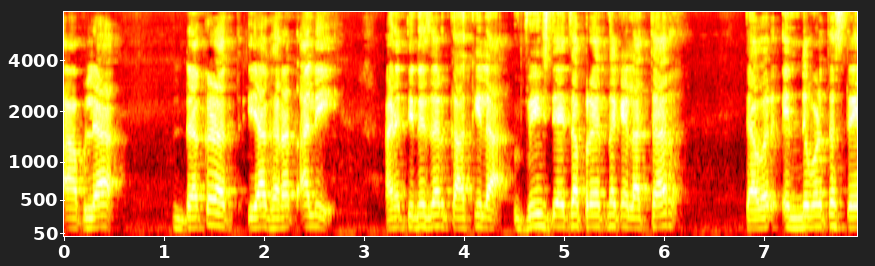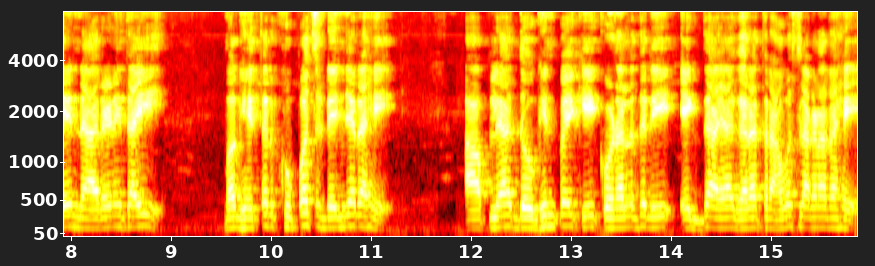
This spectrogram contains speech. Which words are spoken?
आपल्या डकळत या घरात आली आणि तिने जर काकीला विष द्यायचा प्रयत्न केला तर त्यावर इंदू म्हणत असते नारायणीताई. मग हे तर खूपच डेंजर आहे. आपल्या दोघींपैकी कोणाला तरी एकदा या घरात राहावंच लागणार आहे.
